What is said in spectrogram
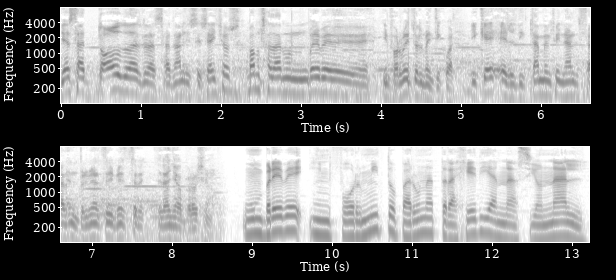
Ya están todos los análisis hechos. Vamos a dar un breve informito el 24 y que el dictamen final estará en el primer trimestre del año próximo. Un breve informito para una tragedia nacional.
